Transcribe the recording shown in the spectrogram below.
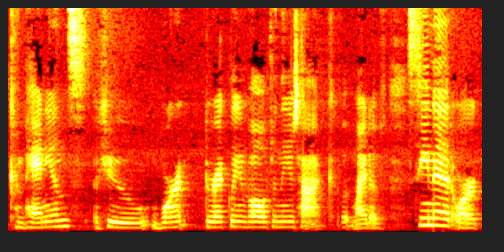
companions who weren't directly involved in the attack, but might have seen it or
